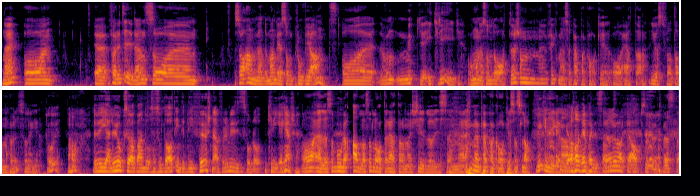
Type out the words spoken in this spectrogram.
Nej, och eh, förr i tiden så, eh, så använde man det som proviant. Och eh, det var mycket i krig. Och många soldater som fick med sig pepparkakor att äta. Just för att de höll så länge. Oj. Ja, Det gäller ju också att man då som soldat inte blir för snäll för det blir lite svårt att kriga kanske. ja eller så borde alla soldater äta de här kilovisen med, med pepparkakor så slapp vi krigen. Ja, det är faktiskt Det hade sant. varit det absolut bästa.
